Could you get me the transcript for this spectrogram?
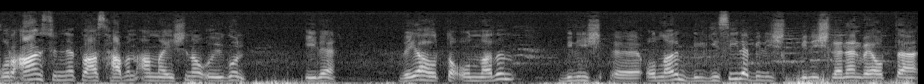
Kur'an, sünnet ve ashabın anlayışına uygun ile veyahut da onların bilinç, e, onların bilgisiyle bilinç, bilinçlenen veyahut da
